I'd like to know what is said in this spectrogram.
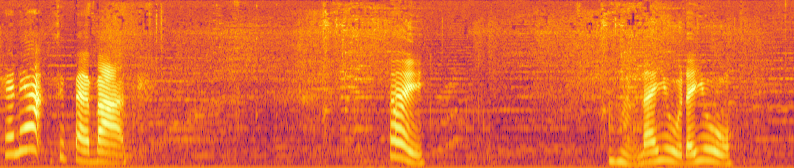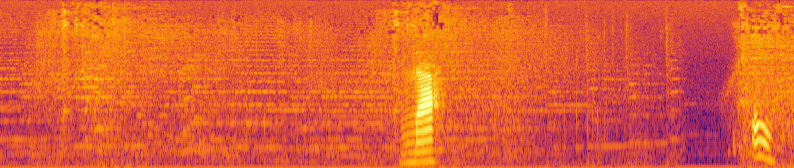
แค่เนี้ยสิบแปดบาท เฮ้ยได้อยู่ได้อยู่ มา โอ้โห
